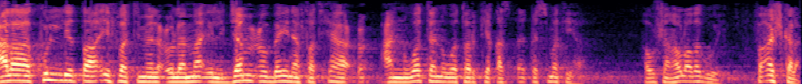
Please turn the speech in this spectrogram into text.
calى kuli طaa'ifati min alculamaaءi اljamcu bayna fatxiha canwatan wa tarki qismatiha hawshan hawl adag wey faashkala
